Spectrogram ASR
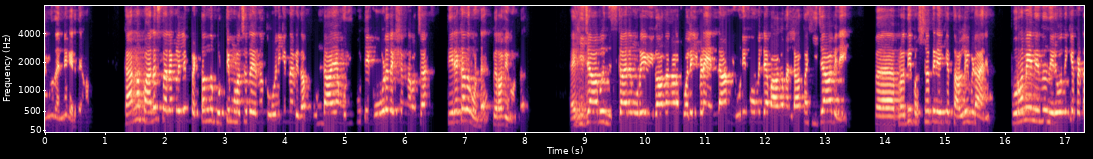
എന്ന് തന്നെ കരുതണം. കാരണം പല സ്ഥലങ്ങളിലും പെട്ടെന്ന് പൊട്ടിമുളച്ചത് എന്ന് തോന്നിക്കുന്ന വിധം ഉണ്ടായ മുൻകൂട്ടി ഗൂഢലക്ഷ്യം നിറച്ച തിരക്കഥ കൊണ്ട് പിറവികൊണ്ട് കൊണ്ട് ഹിജാബ് നിസ്കാരമുറി വിവാദങ്ങളെ പോലെ ഇവിടെ എല്ലാം യൂണിഫോമിന്റെ ഭാഗമല്ലാത്ത ഹിജാബിനെ പ്രതി പ്രശ്നത്തിലേക്ക് തള്ളിവിടാനും പുറമേ നിന്ന് നിരോധിക്കപ്പെട്ട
